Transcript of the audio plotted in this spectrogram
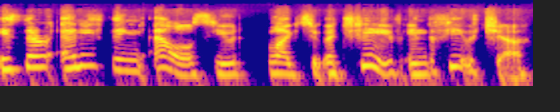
is there anything else you'd like to achieve in the future?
